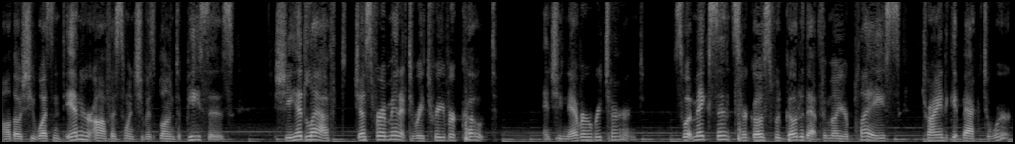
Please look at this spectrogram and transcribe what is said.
Although she wasn't in her office when she was blown to pieces, she had left just for a minute to retrieve her coat, and she never returned. So it makes sense her ghost would go to that familiar place trying to get back to work.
